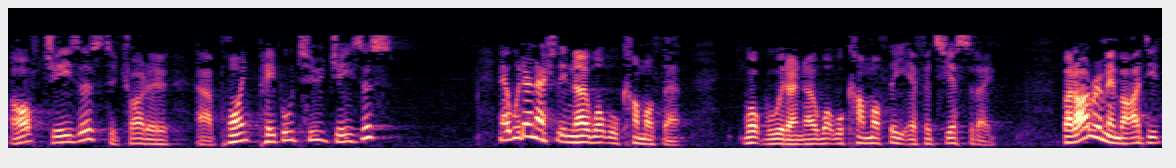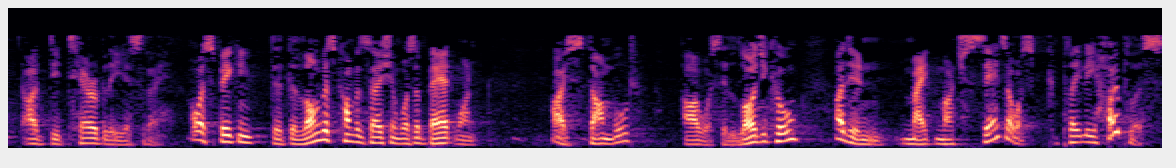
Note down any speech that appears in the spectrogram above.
of Jesus, to try to uh, point people to Jesus. Now, we don't actually know what will come of that. What, we don't know what will come of the efforts yesterday. But I remember I did, I did terribly yesterday. I was speaking, the, the longest conversation was a bad one. I stumbled. I was illogical. I didn't make much sense. I was completely hopeless.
